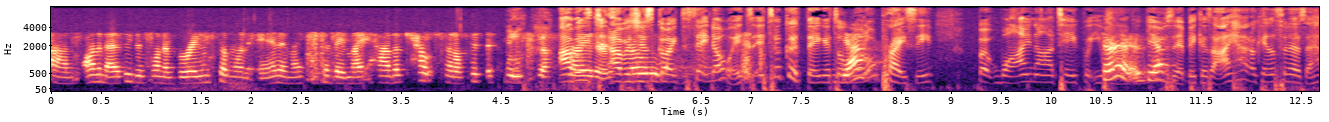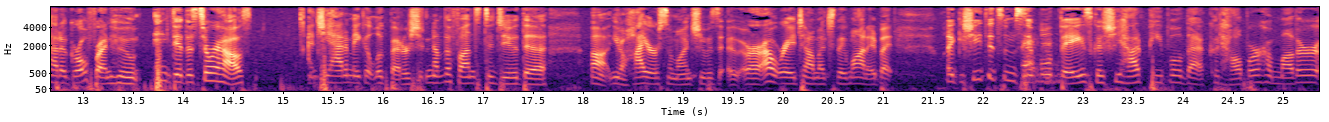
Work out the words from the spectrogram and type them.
um, automatically just want to bring someone in, and like you said, they might have a couch that'll fit the space just I was, right. or I was just going to say, no, it's it's a good thing. It's a Yeah. little pricey, but why not take what you Sure have is, and yeah. use it? Because I had, okay, listen to this. I had a girlfriend who did this to her house. and she had to make it look better. She didn't have the funds to do the, uh, you know, hire someone. She was or outraged how much they wanted, but like she did some simple things because she had people that could help her. Her mother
